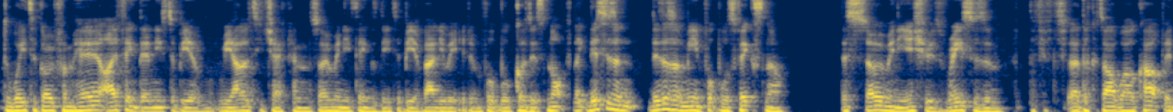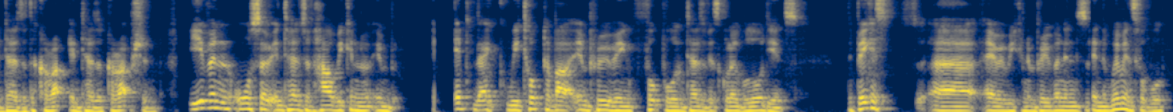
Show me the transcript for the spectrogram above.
The way to go from here, I think there needs to be a reality check, and so many things need to be evaluated in football because it's not like this isn't. This doesn't mean football's fixed now. There's so many issues: racism, the, uh, the Qatar World Cup, in terms of the corrupt, in terms of corruption, even also in terms of how we can it like we talked about improving football in terms of its global audience. The biggest uh, area we can improve on is in the women's football,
